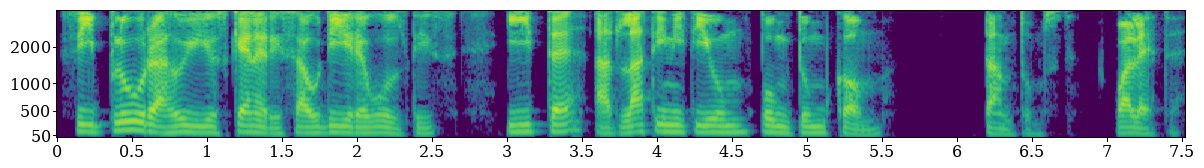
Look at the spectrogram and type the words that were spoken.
Si plura huius generis audire vultis ite ad latinitium.com tantumst valete.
